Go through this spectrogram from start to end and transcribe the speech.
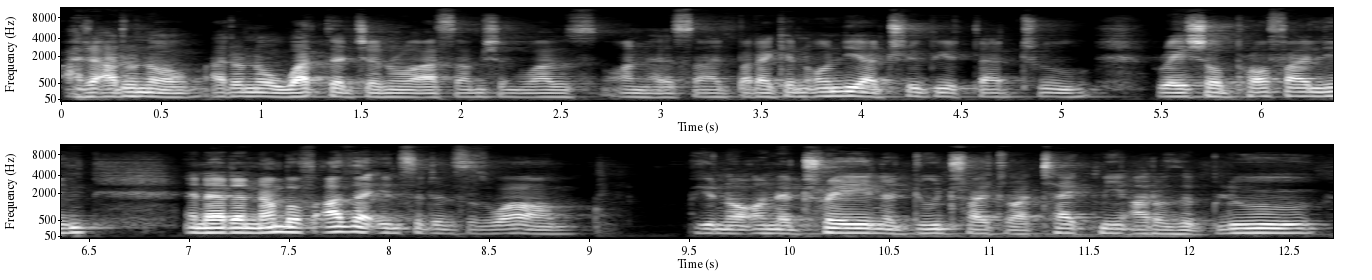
I, I don't know. I don't know what the general assumption was on her side, but I can only attribute that to racial profiling. And I had a number of other incidents as well. You know, on a train, a dude tried to attack me out of the blue.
